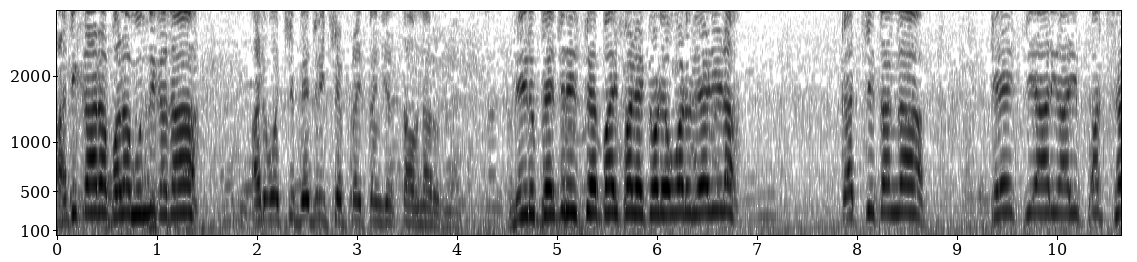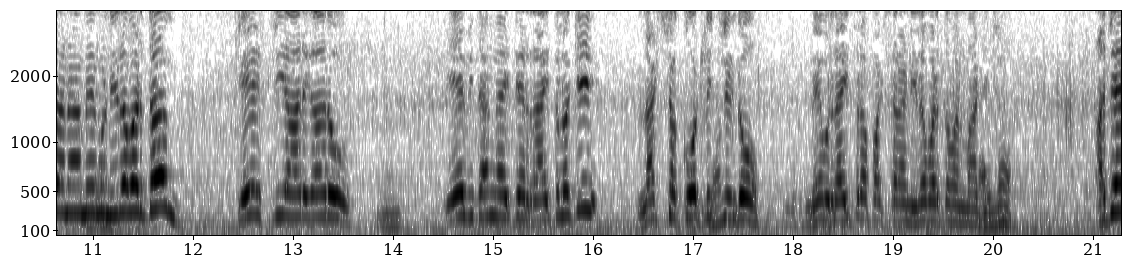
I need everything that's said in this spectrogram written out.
అధికార బలం ఉంది కదా అని వచ్చి బెదిరించే ప్రయత్నం చేస్తా ఉన్నారు. మీరు బెదిరిస్తే భయపడేటోడు ఎవడు లేడీడా? ఖచ్చితంగా కేసీఆర్ గారి పక్షాన మేము నిలబడతాం. కేసీఆర్ గారు ఏ విధంగా అయితే రైతులకి లక్ష కోట్లు ఇచ్చిండో మేము రైతుల పక్షాన నిలబడతామని మాట అదే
